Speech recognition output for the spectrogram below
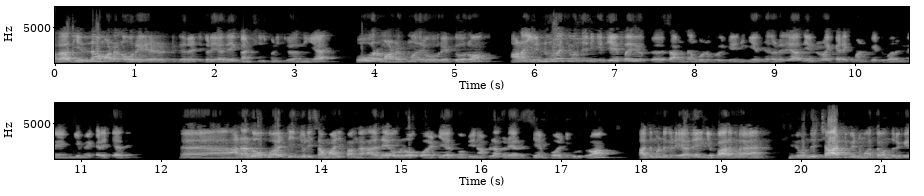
அதாவது எல்லா மாடலும் ஒரே ரேட்டுக்கு ரேட்டு கிடையாது. கன்ஃபியூஸ் பண்ணிக்கிறாதீங்க ஒவ்வொரு மாடலுக்கு மாதிரி ஒவ்வொரு ரேட்டு வரும். ஆனால் எண்ணூறுரூவாய்க்கு வந்து நீங்கள் ஜே ஃபைவ் சாம்சங் கொண்டு போயிட்டு நீங்கள் எந்த கடையிலையாவது எண்ணூறுரூவாய்க்கு கிடைக்குமான்னு கேட்டு பாருங்க. எங்கேயுமே கிடைக்காது. ஆனால் லோ குவாலிட்டின்னு சொல்லி சமாளிப்பாங்க. அதில் ஒரு லோ குவாலிட்டியாக இருக்கும் அப்படின்னு. அப்படிலாம் கிடையாது. சேம் குவாலிட்டி கொடுக்குறோம். அது மட்டும் கிடையாது. இங்கே பாருங்களேன். இது வந்து சார்ஜ் பின் மாற்ற வந்திருக்கு.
